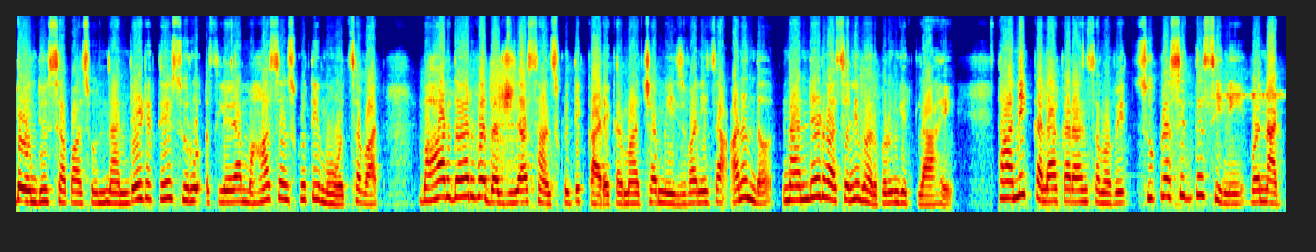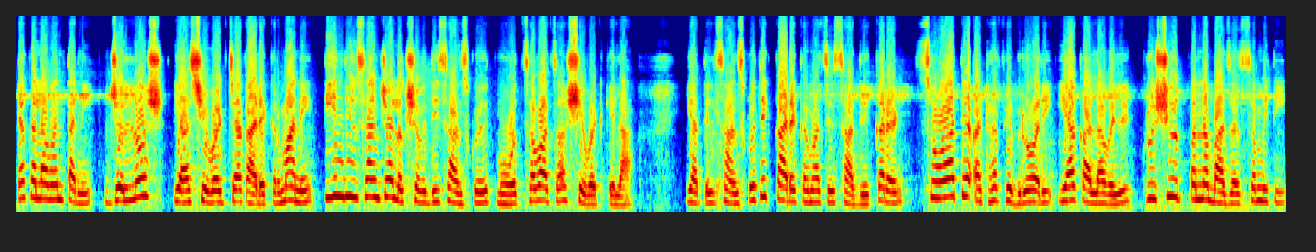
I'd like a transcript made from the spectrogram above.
दोन दिवसापासून नांदेड येथे सुरू असलेल्या महासंस्कृती महोत्सवात बहारदार व दर्जेदार सांस्कृतिक कार्यक्रमाच्या मेजवानीचा आनंद नांदेडवासियांनी भरभरून घेतला आहे. स्थानिक कलाकारांसमवेत सुप्रसिद्ध सिने व नाट्य कलावंतांनी जल्लोष या शेवटच्या कार्यक्रमाने तीन दिवसांच्या लक्षवेधी सांस्कृतिक महोत्सवाचा शेवट केला. यातील सांस्कृतिक कार्यक्रमाचे सादरीकरण सोळा ते अठरा फेब्रुवारी या कालावधीत कृषी उत्पन्न बाजार समिती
